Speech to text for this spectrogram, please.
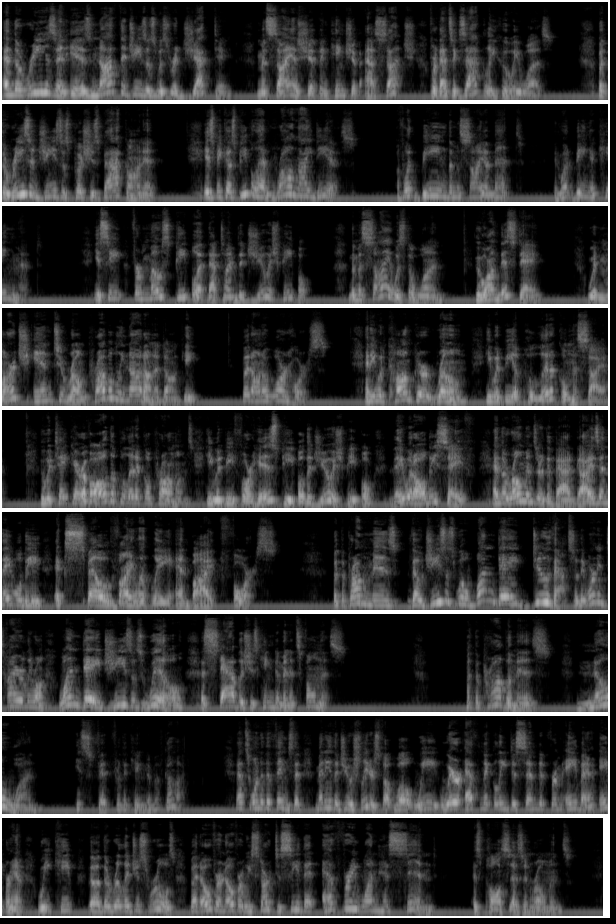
And the reason is not that Jesus was rejecting messiahship and kingship as such, for that's exactly who he was. But the reason Jesus pushes back on it is because people had wrong ideas of what being the Messiah meant and what being a king meant. You see, for most people at that time, the Jewish people, the Messiah was the one who on this day would march into Rome, probably not on a donkey, but on a war horse. And he would conquer Rome. He would be a political Messiah who would take care of all the political problems. He would be for his people, the Jewish people, they would all be safe. And the Romans are the bad guys, and they will be expelled violently and by force. But the problem is, though Jesus will one day do that, so they weren't entirely wrong. One day, Jesus will establish his kingdom in its fullness. But the problem is, no one is fit for the kingdom of God. That's one of the things that many of the Jewish leaders felt. Well, we we're ethnically descended from Abraham. We keep the, the religious rules, but over and over we start to see that everyone has sinned, as Paul says in Romans,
